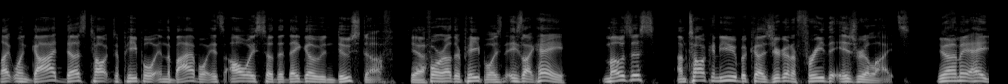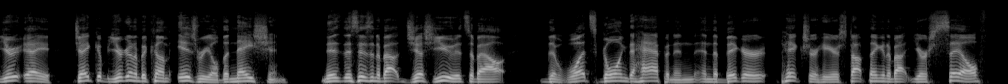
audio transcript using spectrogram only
like when God does talk to people in the Bible, it's always so that they go and do stuff Yeah. for other people. He's, he's like, hey, Moses, I'm talking to you because you're going to free the Israelites. You know what I mean? Hey, you're, hey, Jacob, you're going to become Israel, the nation. This, this isn't about just you. It's about the what's going to happen and, and the bigger picture here. Stop thinking about yourself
